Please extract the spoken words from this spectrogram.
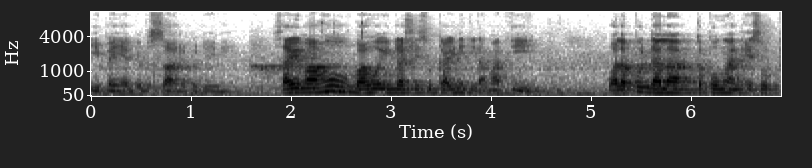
event yang lebih besar daripada ini. Saya mahu bahawa industri sukan ini tidak mati. Walaupun dalam kepungan SOP,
